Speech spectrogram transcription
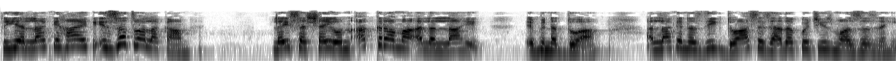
تو یہ اللہ کے ہاں ایک عزت والا کام ہے۔ لئی سچائی ان اکرم اللہ ابن دعا اللہ کے نزدیک دعا سے زیادہ کوئی چیز معزز نہیں۔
